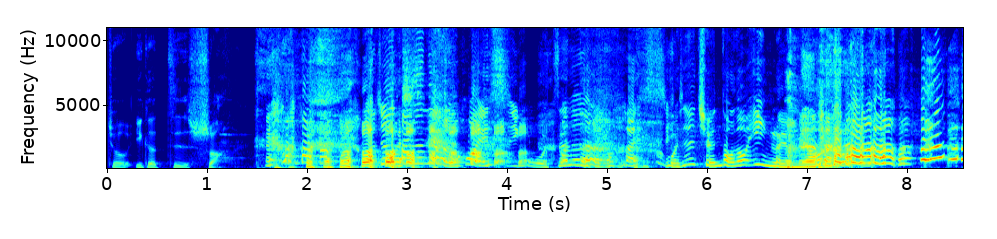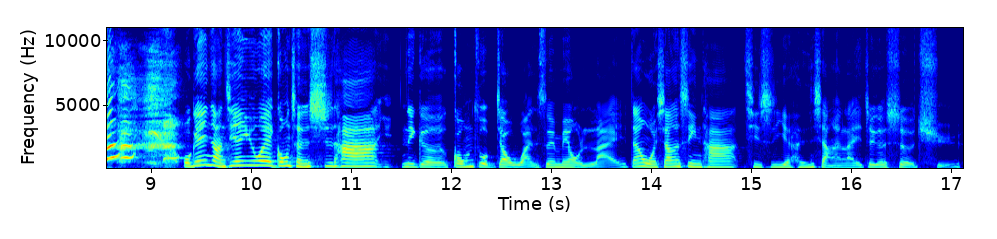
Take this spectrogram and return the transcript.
就一个字爽。我觉得我真的很坏心，我真的很坏心，我现在拳头都硬了，有没有？我跟你讲，今天因为工程师他那个工作比较晚，所以没有来。但我相信他其实也很想来这个社区。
